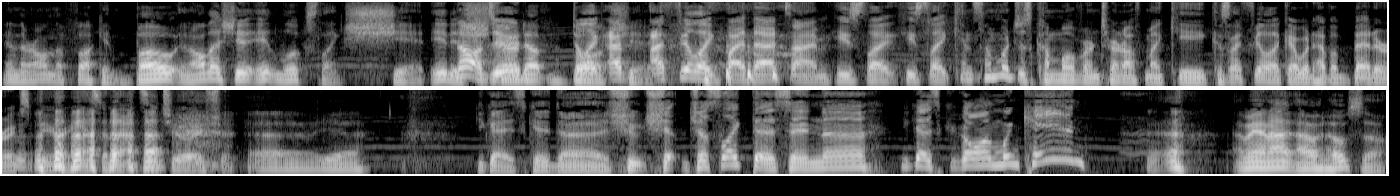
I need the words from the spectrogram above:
and they're on the fucking boat and all that shit, it looks like shit. It is no, straight dude. up dog like, shit. I, I feel like by that time, he's like, he's like, "Can someone just come over and turn off my key?" Because I feel like I would have a better experience in that situation. Uh, yeah. You guys could uh, shoot shit just like this, and uh, you guys could go on Win Cannes. I mean, I, I would hope so.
